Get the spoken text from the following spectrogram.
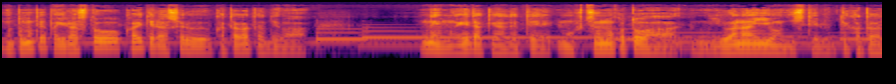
もともとやっぱイラストを描いてらっしゃる方々では、ね、もう絵だけ上げて、もう普通のことは言わないようにしてるって方々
